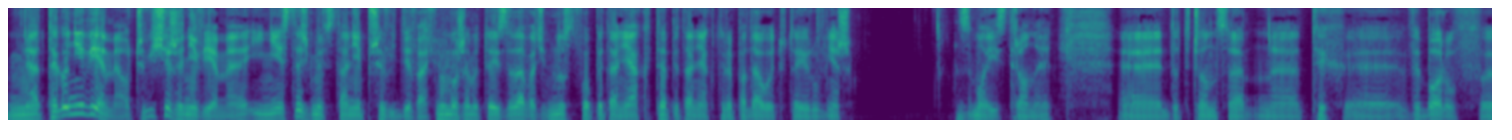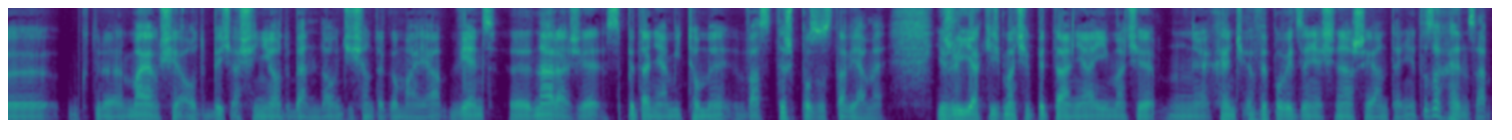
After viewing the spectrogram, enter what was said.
E, tego nie wiemy. Oczywiście, że nie wiemy i nie jesteśmy w stanie przewidywać. My możemy tutaj zadawać mnóstwo pytań, jak te pytania, które padały tutaj również z mojej strony e, dotyczące e, tych e, wyborów, które mają się odbyć, a się nie odbędą 10 maja, więc na razie z pytaniami to my Was też pozostawiamy. Jeżeli jakieś macie pytania i macie mm, chęć wypowiedzenia się na naszej antenie, to zachęcam,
